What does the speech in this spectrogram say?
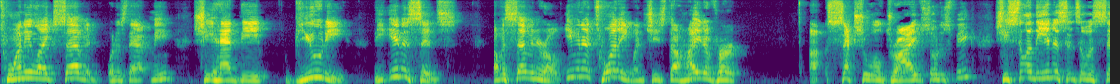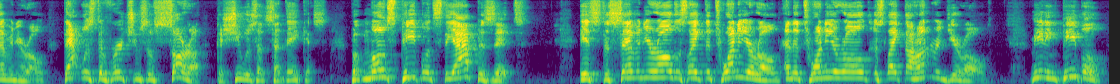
20 like 7. What does that mean? She had the beauty, the innocence of a seven year old. Even at 20, when she's the height of her uh, sexual drive, so to speak. She still had the innocence of a seven year old. That was the virtues of Sarah, because she was a tzaddikus. But most people, it's the opposite. It's the seven year old is like the 20 year old, and the 20 year old is like the 100 year old. Meaning, people,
